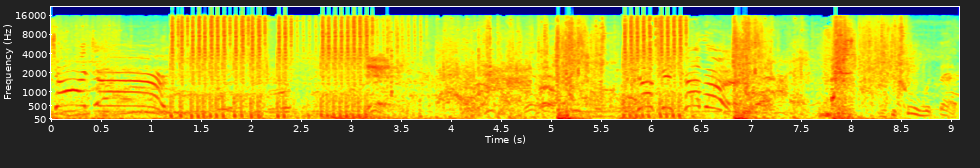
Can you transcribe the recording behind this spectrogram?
Charger! Duck and cover! You cool with that?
